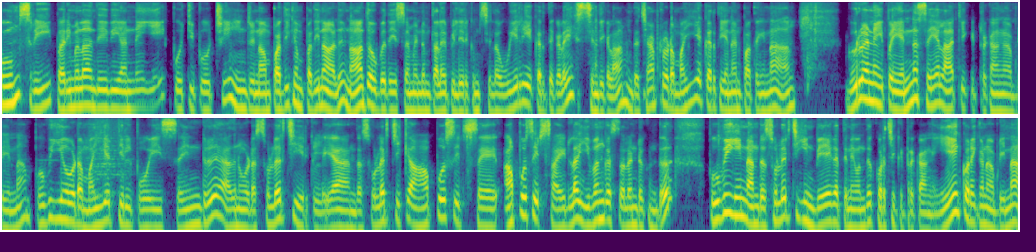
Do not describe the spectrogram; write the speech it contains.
ஓம் ஸ்ரீ பரிமலா தேவி அன்னையே. போற்றி போற்றி. இன்று நாம் பதிகம் பதினாலு நாத உபதேசம் என்னும் தலைப்பில் இருக்கும் சில உயரிய கருத்துக்களை சிந்திக்கலாம். இந்த சாப்டரோட மைய கருத்து என்னன்னு பார்த்தீங்கன்னா குரு அன்னை இப்ப என்ன செயல் ஆற்றிக்கிட்டு இருக்காங்க அப்படின்னா புவியோட மையத்தில் போய் சென்று அதனோட சுழற்சி இருக்கு இல்லையா? அந்த சுழற்சிக்கு ஆப்போசிட் ஆப்போசிட் சைட்ல இவங்க சுழண்டு கொண்டு புவியின் அந்த சுழற்சியின் வேகத்தினை வந்து குறைச்சிக்கிட்டு இருக்காங்க ஏன் குறைக்கணும் அப்படின்னா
